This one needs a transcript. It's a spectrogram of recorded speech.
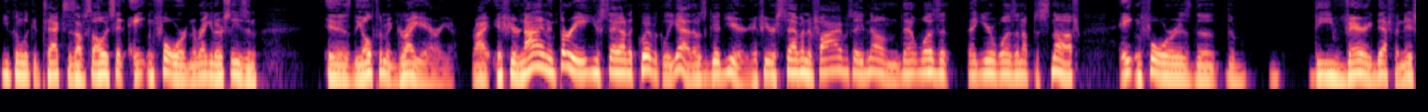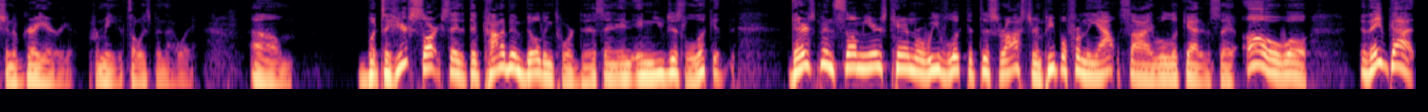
you can look at Texas. I've always said eight and four in the regular season is the ultimate gray area, right? If you're nine and three, you say unequivocally, yeah, that was a good year. If you're seven and five, say no, that wasn't that year wasn't up to snuff. Eight and four is the the the very definition of gray area for me. It's always been that way. Um, but to hear Sark say that they've kind of been building toward this, and, and, and you just look at, there's been some years, Cam, where we've looked at this roster, and people from the outside will look at it and say, oh, well, they've got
